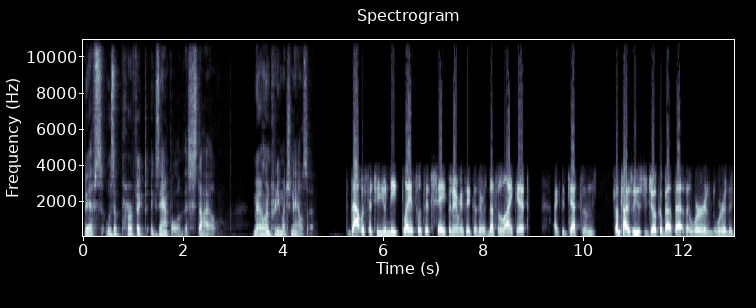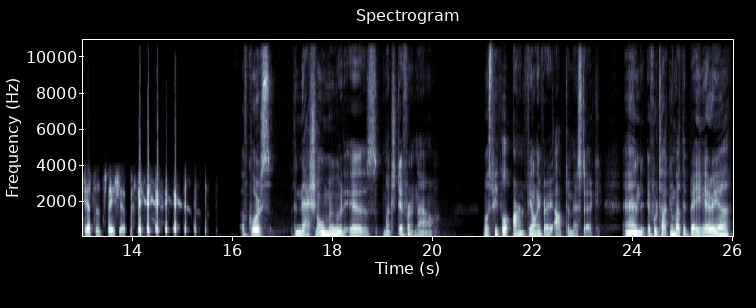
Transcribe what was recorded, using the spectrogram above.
Biff's was a perfect example of this style. Marilyn pretty much nails it. That was such a unique place with its shape and everything because there was nothing like it, like the Jetsons. Sometimes we used to joke about that that we're in, we're in the Jetson spaceship. Of course, the national mood is much different now. Most people aren't feeling very optimistic. And if we're talking about the Bay Area,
